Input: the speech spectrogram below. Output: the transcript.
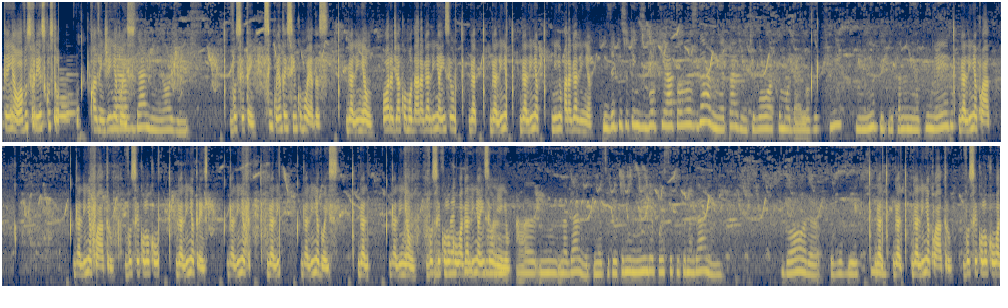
Tenha ovos frescos. To... Fazendinha É as 2. galinhas, ó, gente. Você tem 55 moedas. Galinha 1. Hora de acomodar a galinha em seu. Ga- galinha. Galinha. Ninho para galinha. Isso daqui você tem que desbloquear todas as galinhas, tá, gente? Eu vou acomodar elas aqui no ninho, tem que clicar no ninho primeiro. Galinha 4. Galinha 4. Você colocou. Galinha 3. Galinha. Galinha. Galinha 2. Gal... Galinha 1. Você Aí colocou a galinha em seu ninho. a- na galinha. Primeiro você clica no ninho e depois você clica na galinha. Agora, eu vou ver aqui. Gal- gal- galinha 4. Você colocou a.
